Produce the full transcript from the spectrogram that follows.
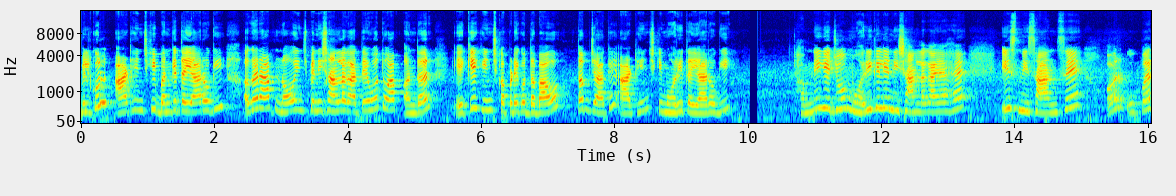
बिल्कुल आठ इंच की बन के तैयार होगी। अगर आप नौ इंच पे निशान लगाते हो तो आप अंदर एक एक इंच कपड़े को दबाओ, तब जाके आठ इंच की मोहरी तैयार होगी। हमने ये जो मोहरी के लिए निशान लगाया है, इस निशान से और ऊपर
